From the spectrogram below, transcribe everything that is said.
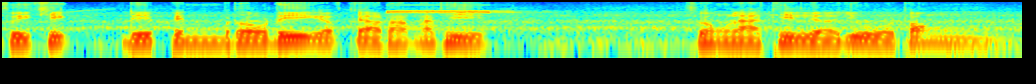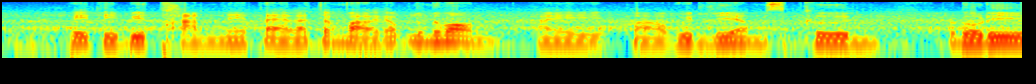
ฟรีคิกดีเป็นโรดี้ครับจะรับหน้าที่ช่วงเวลาที่เหลืออยู่ต้องพิถีพิถันในแต่ละจังหวะครับลุนมองให้มาวิลเลียมส์คืนโรดี้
